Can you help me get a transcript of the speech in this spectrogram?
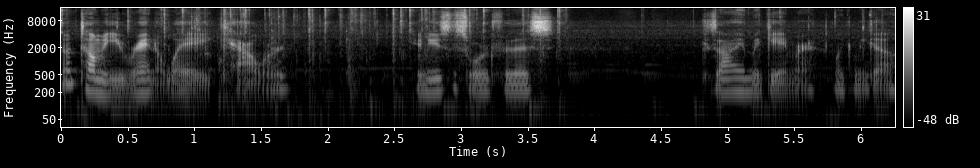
Don't tell me you ran away, coward. You can use the sword for this. Cause I am a gamer. Look at me go.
